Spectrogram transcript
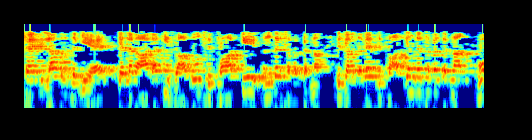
فیض اللہ کا مطلب یہ ہے کہ اللہ تعالیٰ کی ذات و صفات کے اندر سبق کرنا۔ اس کا مطلب ہے صفات کے اندر سفر کرنا، وہ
